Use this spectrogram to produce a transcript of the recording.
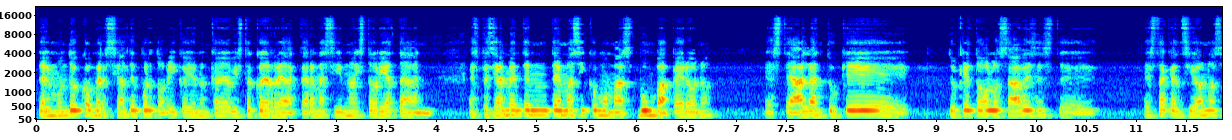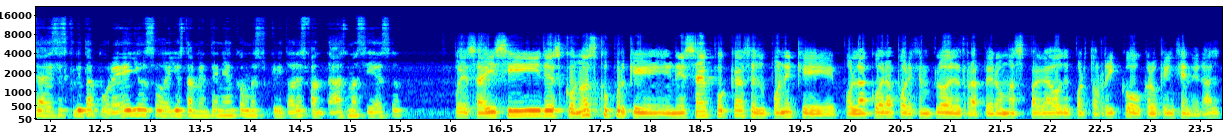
del mundo comercial de Puerto Rico. Yo nunca había visto que redactaran así una historia tan, especialmente en un tema así como más bumbapero, ¿no? Este, Alan, tú que, tú que todo lo sabes, este, esta canción, o sea, es escrita por ellos o ellos también tenían como escritores fantasmas y eso. Pues ahí sí desconozco porque en esa época se supone que Polaco era, por ejemplo, el rapero más pagado de Puerto Rico, o creo que en general.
